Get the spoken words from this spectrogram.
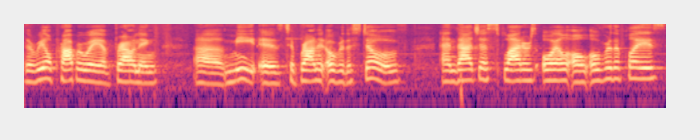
the real proper way of browning uh, meat is to brown it over the stove and that just splatters oil all over the place.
